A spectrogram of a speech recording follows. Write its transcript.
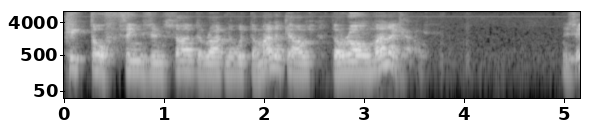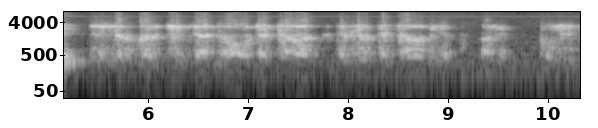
kicked off things inside the Ratana with the Manukau's, the wrong Manukau's. You see? Yeah, you got a bloody chick out there. Oh, what's that colour? Have you got that colour there? I said, of course it's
